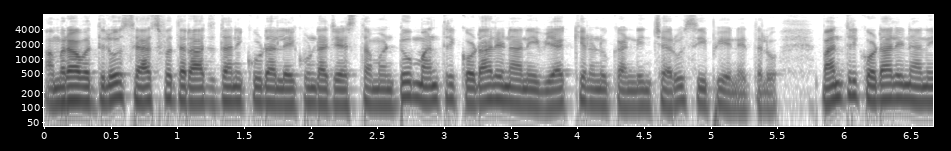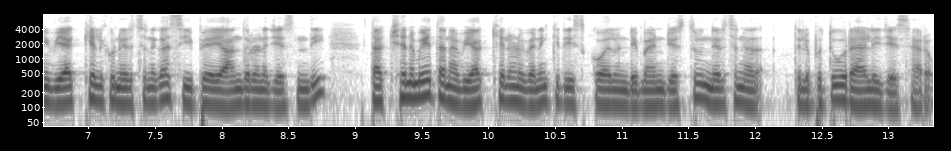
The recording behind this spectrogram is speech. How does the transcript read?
అమరావతిలో శాశ్వత రాజధాని కూడా లేకుండా చేస్తామంటూ మంత్రి కొడాలి నాని వ్యాఖ్యలను ఖండించారు సిపిఐ నేతలు. మంత్రి కొడాలి నాని వ్యాఖ్యలకు నిరసనగా సిపిఐ ఆందోళన చేసింది. తక్షణమే తన వ్యాఖ్యలను వెనక్కి తీసుకోవాలని డిమాండ్ చేస్తూ నిరసన తెలుపుతూ ర్యాలీ చేశారు.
